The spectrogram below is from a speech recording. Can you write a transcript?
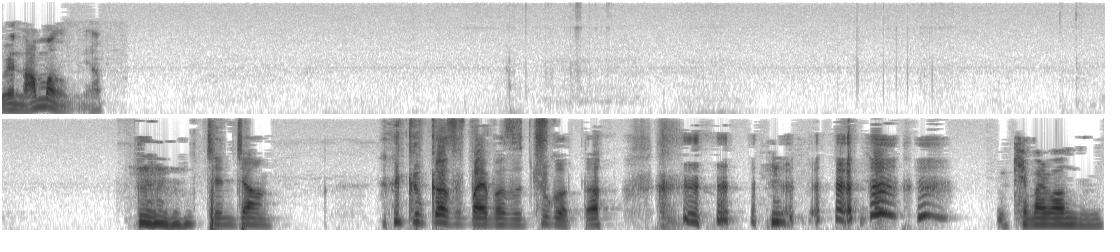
왜 나만 없냐? 젠장. 급가속 밟아서 죽었다. 개발반도.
